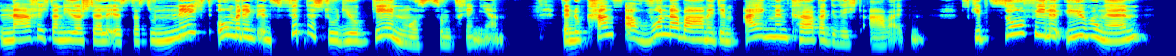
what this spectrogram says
Nachricht an dieser Stelle ist, dass du nicht unbedingt ins Fitnessstudio gehen musst zum Trainieren. Denn du kannst auch wunderbar mit dem eigenen Körpergewicht arbeiten. Es gibt so viele Übungen,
